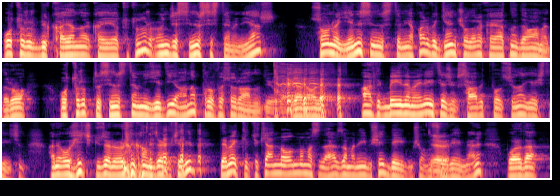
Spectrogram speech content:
oturur bir kayana, kayaya tutunur. Önce sinir sistemini yer. Sonra yeni sinir sistemi yapar ve genç olarak hayatına devam eder. O oturup da sinir sistemini yediği ana profesör anı diyorlar. Yani öyle artık beyin emeğine ihtiyaç yok. Sabit pozisyona geçtiği için. Hani o hiç güzel örnek alınacak bir şey değil. Demek ki tükenme olmaması da her zaman iyi bir şey değilmiş. Onu Evet. söyleyeyim yani. Bu arada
